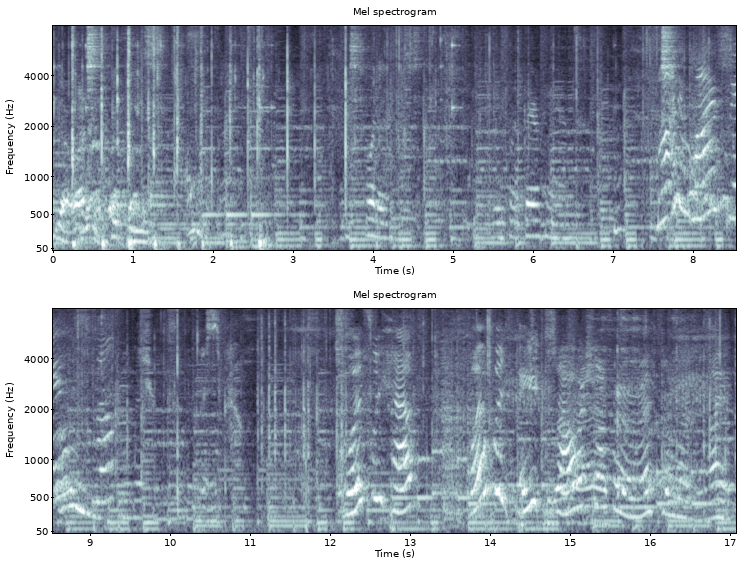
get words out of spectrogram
You got lots of cookies. What if we have, what if we ate sour stuff for the rest of our life?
